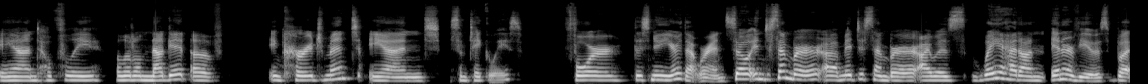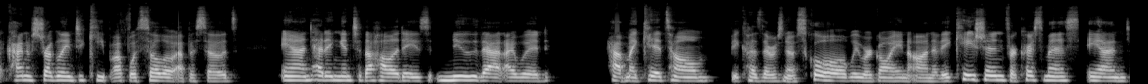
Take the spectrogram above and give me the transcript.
and hopefully a little nugget of encouragement and some takeaways for this new year that we're in. So in December, uh, mid December, I was way ahead on interviews, but kind of struggling to keep up with solo episodes. And heading into the holidays, knew that I would have my kids home because there was no school. We were going on a vacation for Christmas and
